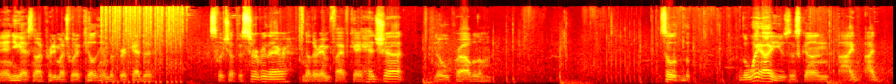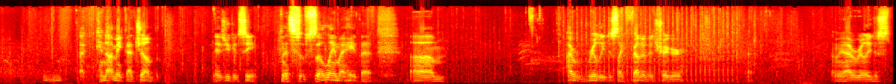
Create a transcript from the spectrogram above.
And you guys know I pretty much would have killed him, but Brick had to switch up the server there. Another M5K headshot, no problem. So the, the way I use this gun, I, I, I cannot make that jump, as you can see. That's so, so lame, I hate that. Um, I really just like feather the trigger. I mean, I really just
